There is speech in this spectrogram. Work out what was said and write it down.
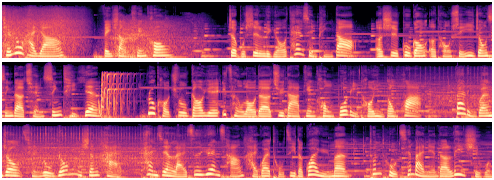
潜入海洋，飞上天空，这不是旅游探险频道，而是故宫儿童学艺中心的全新体验。入口处高约一层楼的巨大电控玻璃投影动画，带领观众潜入幽密深海，看见来自院藏海怪图记的怪鱼们吞吐千百年的历史文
